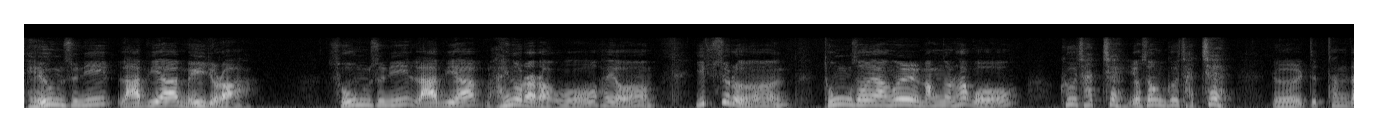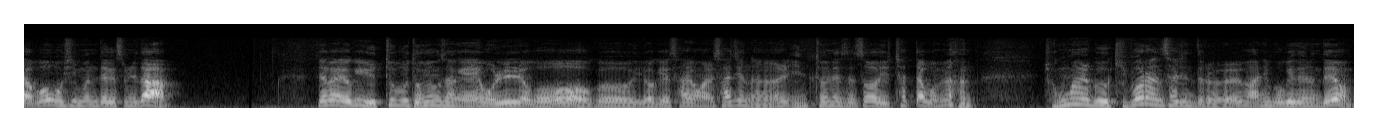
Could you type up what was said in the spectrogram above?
대음순이 라비아 메이저라 소음순이 라비아 마이노라라고 하여 입술은 동서양을 막론하고 그 자체 여성 그 자체를 뜻한다고 보시면 되겠습니다. 제가 여기 유튜브 동영상에 올리려고 그 여기에 사용할 사진을 인터넷에서 찾다 보면 정말 그 기발한 사진들을 많이 보게 되는데요.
